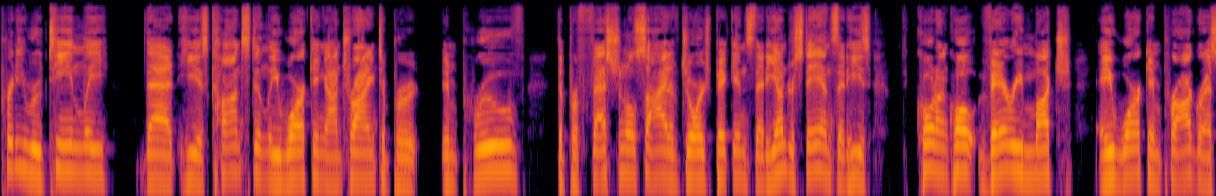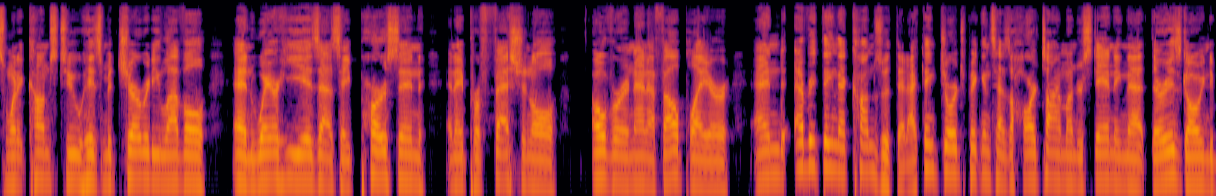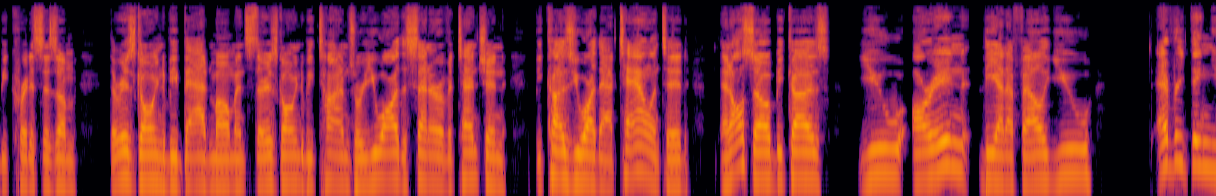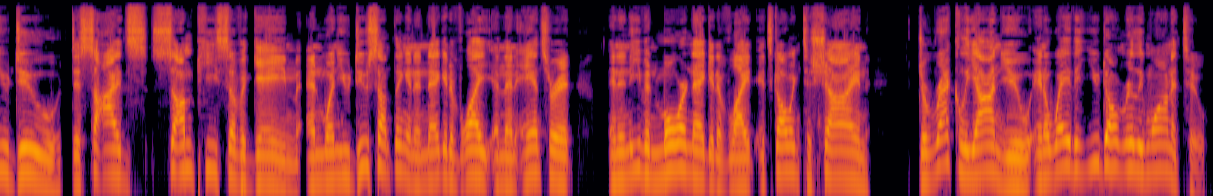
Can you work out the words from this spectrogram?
pretty routinely that he is constantly working on trying to pr- improve the professional side of George Pickens, that he understands that he's quote unquote very much a work in progress when it comes to his maturity level and where he is as a person and a professional over an NFL player and everything that comes with it. I think George Pickens has a hard time understanding that there is going to be criticism, there is going to be bad moments, there is going to be times where you are the center of attention because you are that talented and also because you are in the NFL, you everything you do decides some piece of a game and when you do something in a negative light and then answer it in an even more negative light, it's going to shine directly on you in a way that you don't really want it to.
